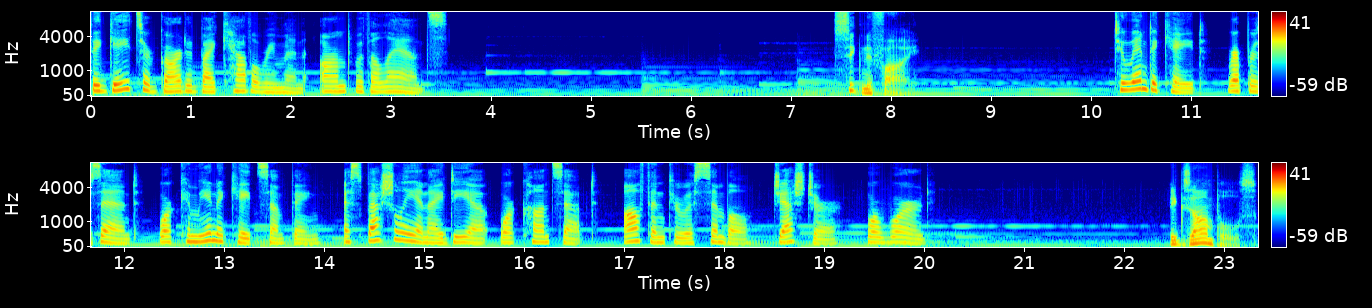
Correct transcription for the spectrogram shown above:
The gates are guarded by cavalrymen armed with a lance. Signify To indicate, represent, or communicate something, especially an idea or concept, often through a symbol, gesture, or word. Examples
